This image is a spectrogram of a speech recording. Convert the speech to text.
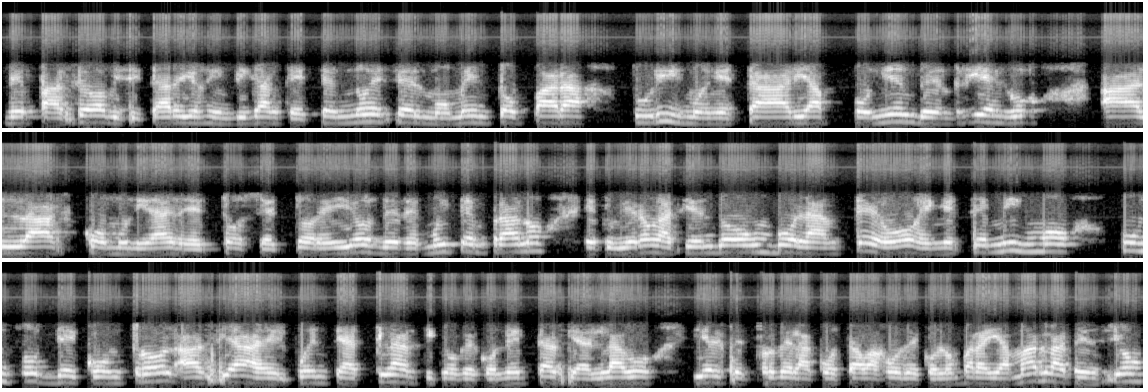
de paseo a visitar, ellos indican que este no es el momento para turismo en esta área, poniendo en riesgo a las comunidades de estos sectores. Ellos desde muy temprano estuvieron haciendo un volanteo en este mismo punto de control hacia el puente atlántico que conecta hacia el lago y el sector de la costa abajo de Colón para llamar la atención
